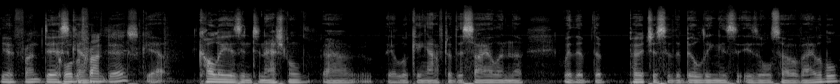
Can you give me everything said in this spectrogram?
yeah, front desk. Call the um, front desk. Yeah, Colliers International. Uh, they're looking after the sale and the where the, the purchase of the building is, is also available.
